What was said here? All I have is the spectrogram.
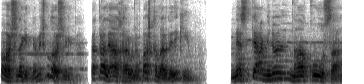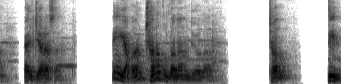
O hoşuna gitmemiş. Bu da hoşuna gitmedi. Ve kâle âharûne. Başkaları dedi ki Neste'amilul nakusa el cerasa. Ne yapalım? Çanı kullanalım diyorlar. Çan, zil.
